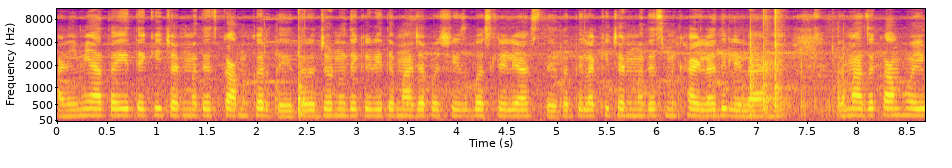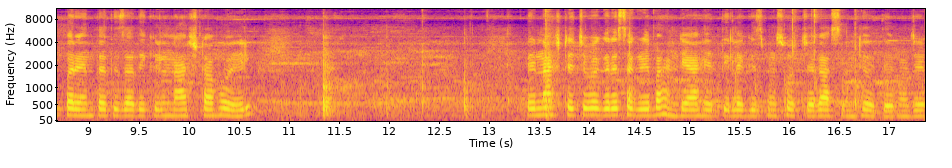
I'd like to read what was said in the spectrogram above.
आणि मी आता इथे किचनमध्येच काम करते. तर जणू देखील इथे माझ्यापाशीच बसलेली असते. तर तिला किचनमध्येच मी खायला दिलेलं आहे. तर माझं काम होईपर्यंत तिचा देखील नाश्ता होईल. ते नाश्त्याची वगैरे सगळी भांडी आहेत ती लगेच मी स्वच्छ घासून ठेवते. म्हणजे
